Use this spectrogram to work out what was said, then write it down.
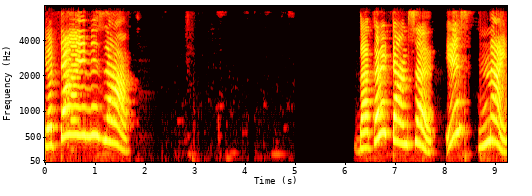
Your time is up. The correct answer is 9.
